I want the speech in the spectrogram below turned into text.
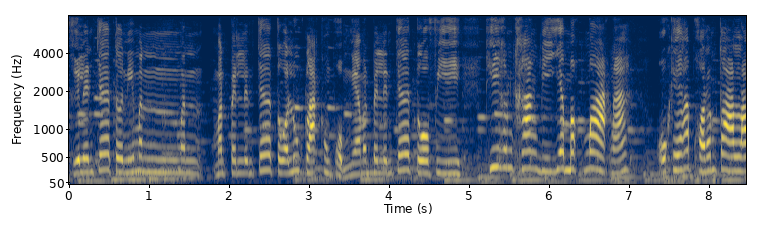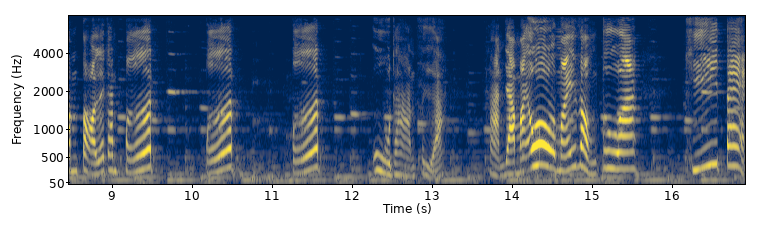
คือเลนเจอร์ตัวนี้มันมันมันเป็นเลนเจอร์ตัวลูกรักของผมไง มันเป็นเลนเจอร์ตัวฟรีที่ค่อนข้างดีเยี่ยมมากๆนะ โอเคครับ ขอทำการลำต่อเลยกันเปิด เปิด เปิด อู้ฐานเสือฐานยาไม้ โอ้ ไม้สองตัว ขี้แตก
